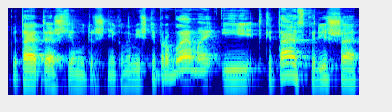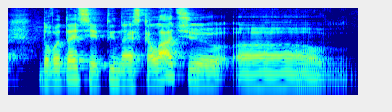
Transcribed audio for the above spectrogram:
В Китаї теж є внутрішні економічні проблеми, і Китаю скоріше доведеться йти на ескалацію. Е-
